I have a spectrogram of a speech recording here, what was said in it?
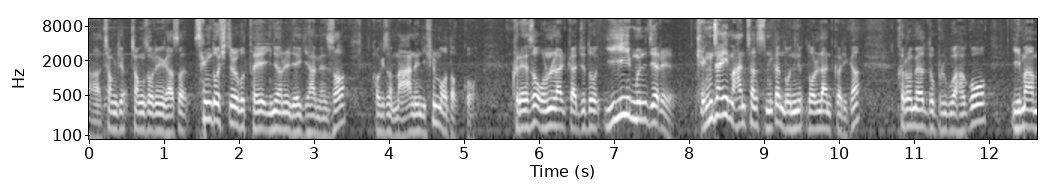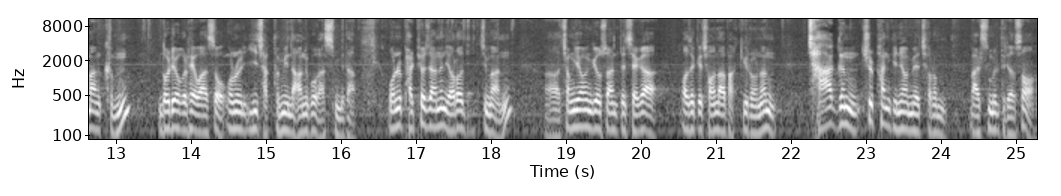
어, 정교- 정소령에 가서 생도 시절부터의 인연을 얘기하면서 거기서 많은 힘 얻었고 그래서 오늘날까지도 이 문제를 굉장히 많지 않습니까? 논- 논란거리가 그럼에도 불구하고 이마만큼 노력을 해와서 오늘 이 작품이 나오는 것 같습니다. 오늘 발표자는 여러 있지만 어, 정경원 교수한테 제가 어저께 전화 받기로는 작은 출판 기념회처럼 말씀을 드려서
